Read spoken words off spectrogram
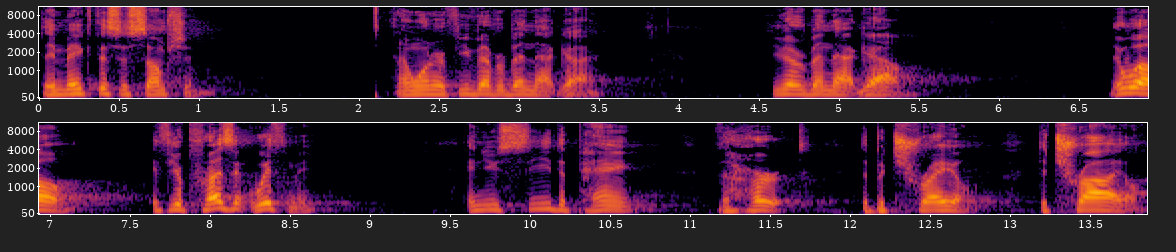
They make this assumption. And I wonder if you've ever been that guy, if you've ever been that gal. Well, if you're present with me and you see the pain, the hurt, the betrayal, the trial,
